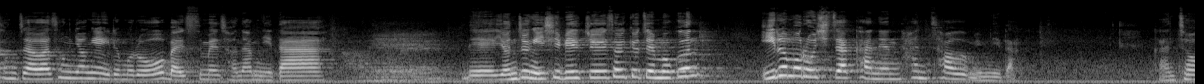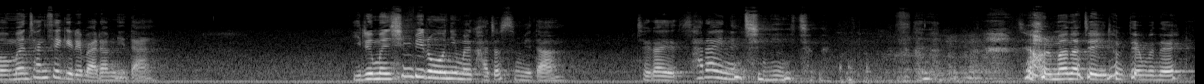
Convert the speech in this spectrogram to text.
성자와 성령의 이름으로 말씀을 전합니다. 네, 연중 21주일 설교 제목은 이름으로 시작하는 한 처음입니다. 그 한 처음은 창세기를 말합니다. 이름은 신비로운 힘을 가졌습니다. 제가 살아있는 증인이잖아요. 제가 얼마나 제 이름 때문에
